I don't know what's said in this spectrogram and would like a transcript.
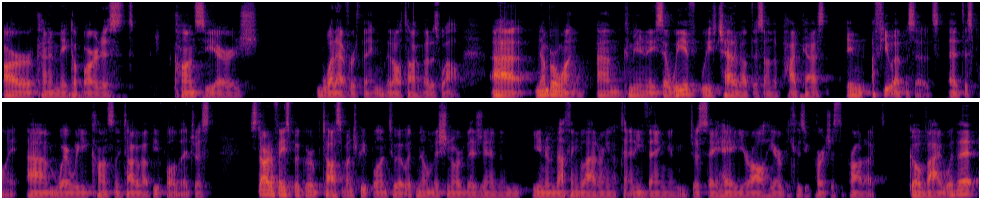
our kind of makeup artist concierge whatever thing that I'll talk about as well. Uh, number one, um, community. So we've we've chatted about this on the podcast in a few episodes at this point, um, where we constantly talk about people that just start a Facebook group, toss a bunch of people into it with no mission or vision, and you know nothing laddering up to anything, and just say, "Hey, you're all here because you purchased the product. Go vibe with it."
